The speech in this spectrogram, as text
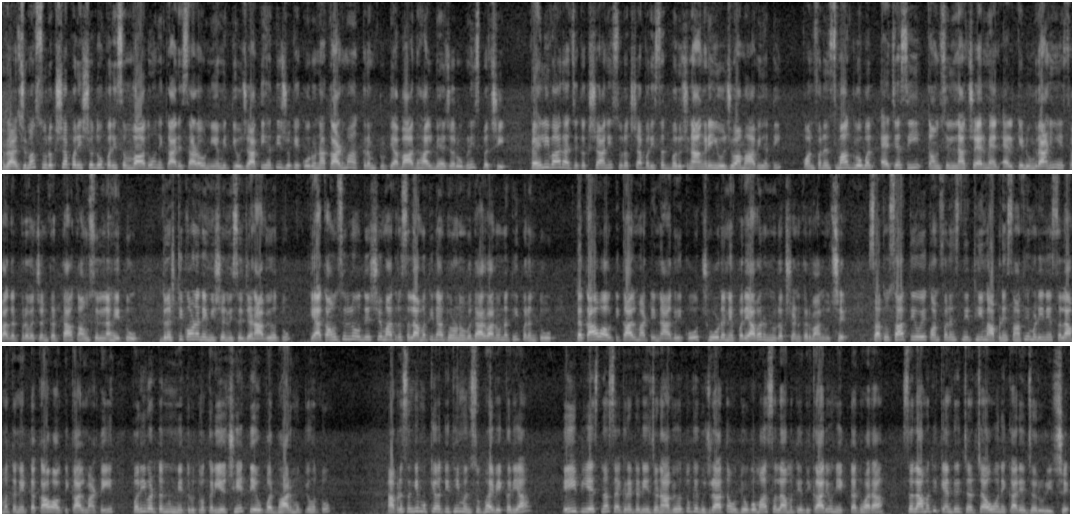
રાજ્યમાં સુરક્ષા પરિષદો, પરિસંવાદો અને કાર્યશાળાઓ નિયમિત યોજાતી હતી, જો કે કોરોના કાળમાં આક્રમ તૂટ્યા બાદ હાલ બે હજાર ઓગણીસ પછી પહેલીવાર રાજ્યકક્ષાની સુરક્ષા પરિષદ ભરૂચના આંગણે યોજવામાં આવી હતી. કોન્ફરન્સમાં ગ્લોબલ એચએસઈ કાઉન્સિલના ચેરમેન એલ કે ડુંગરાણીએ સ્વાગત પ્રવચન કરતા કાઉન્સિલના હેતુ, દ્રષ્ટિકોણ અને મિશન વિશે જણાવ્યું હતું કે આ કાઉન્સિલનો ઉદ્દેશ્ય માત્ર સલામતીના ધોરણો વધારવાનો નથી, પરંતુ ટકાઉ આવતીકાલ માટે નાગરિકો, છોડ અને પર્યાવરણનું રક્ષણ કરવાનું છે. સાથોસાથ તેઓએ કોન્ફરન્સની થીમ આપણે સાથે મળીને સલામત અને ટકાઉ આવતીકાલ માટે પરિવર્તનનું નેતૃત્વ કરીએ છીએ તે ઉપર ભાર મૂક્યો હતો. આ પ્રસંગે મુખ્ય અતિથિ મનસુખભાઈ વેકરિયા એઈપીએસના સેક્રેટરીએ જણાવ્યું હતું કે ગુજરાતના ઉદ્યોગોમાં સલામતી અધિકારીઓની એકતા દ્વારા સલામતી કેન્દ્રિત ચર્ચાઓ અને કાર્ય જરૂરી છે.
